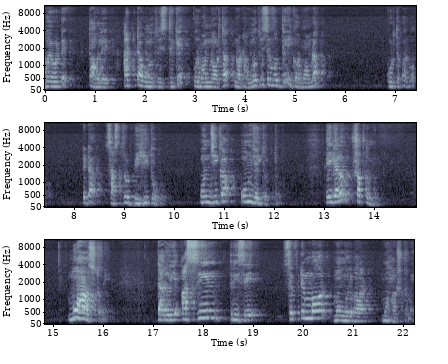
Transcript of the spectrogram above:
হয়ে ওঠে, তাহলে আটটা উনত্রিশ থেকে পূর্বাহ্ন, অর্থাৎ নটা উনত্রিশের মধ্যে এই কর্ম আমরা করতে পারব। এটা শাস্ত্র বিহিত পঞ্জিকা অনুযায়ী তথ্য। এই গেল সপ্তমী, মহাষ্টমী। তেরোই আশ্বিন, ত্রিশে সেপ্টেম্বর, মঙ্গলবার, মহাষ্টমী।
